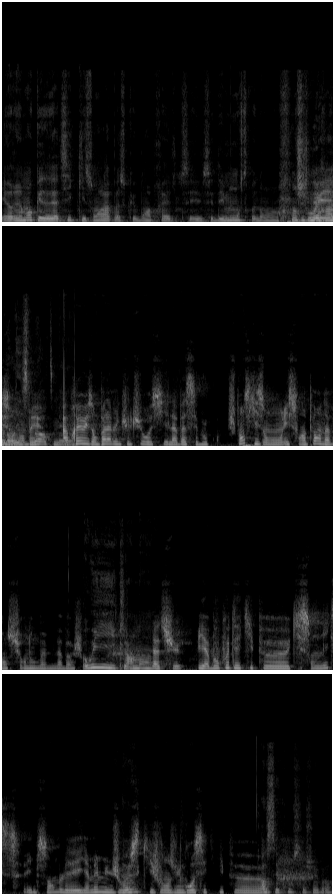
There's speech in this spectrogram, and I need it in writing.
Il y a vraiment que les asiatiques qui sont là parce que bon après c'est des monstres dans, en général Oui, dans l'e-sport mais, Après, eux, ils ont pas la même culture aussi. Là-bas, c'est beaucoup. Je pense qu'ils ont, ils sont un peu en avance sur nous même là-bas. oui clairement Là-dessus, il y a beaucoup d'équipes euh, qui sont mixtes, il me semble, et il y a même une joueuse ouais qui joue dans une grosse équipe euh, ah c'est cool ça je sais pas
